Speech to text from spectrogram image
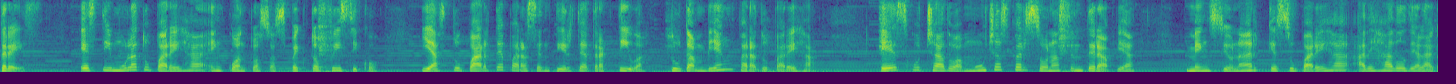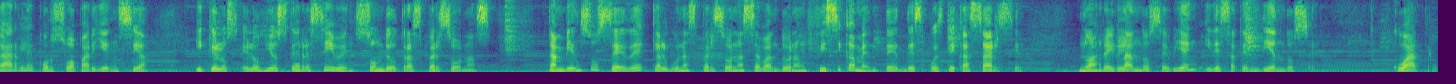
3. Estimula a tu pareja en cuanto a su aspecto físico y haz tu parte para sentirte atractiva, tú también para tu pareja. He escuchado a muchas personas en terapia mencionar que su pareja ha dejado de halagarle por su apariencia y que los elogios que reciben son de otras personas. También sucede que algunas personas se abandonan físicamente después de casarse, no arreglándose bien y desatendiéndose. 4.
